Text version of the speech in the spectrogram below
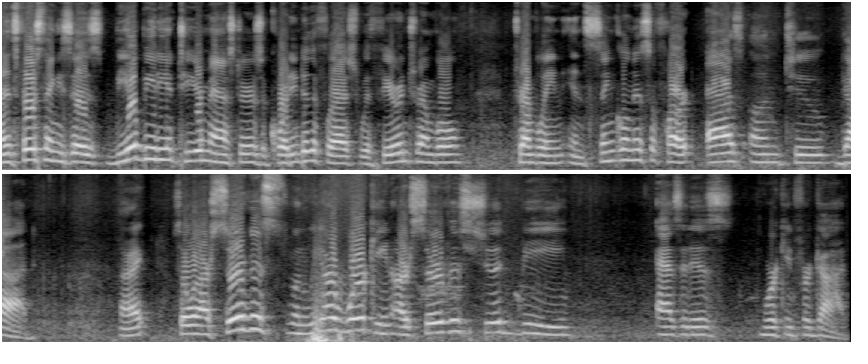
And its first thing he says, "Be obedient to your masters according to the flesh, with fear and tremble, trembling in singleness of heart, as unto God." All right. So when our service, when we are working, our service should be as it is working for God.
